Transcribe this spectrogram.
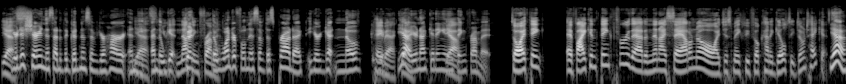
yes. you're just sharing this out of the goodness of your heart and Yes, the, and the you get good- nothing from the it. wonderfulness of this product. You're getting no Payback, Yeah, yeah. you're not getting Yeah. anything from it. So I think if I can think through that and then I say, I don't know, it just makes me feel kind of guilty. Don't take it. Yeah,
